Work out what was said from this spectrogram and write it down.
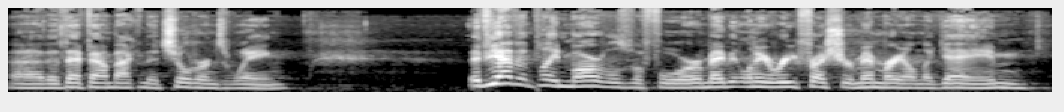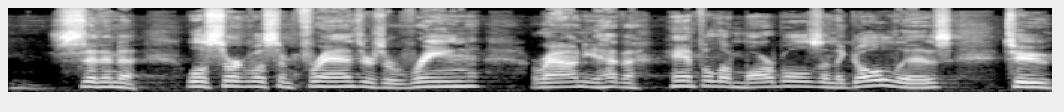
uh, that they found back in the children's wing. If you haven't played marbles before, maybe let me refresh your memory on the game. Sit in a little circle with some friends. There's a ring around. You have a handful of marbles, and the goal is to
